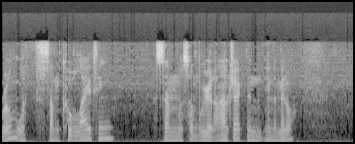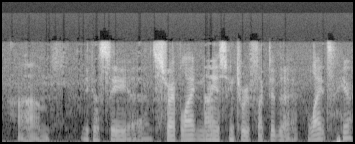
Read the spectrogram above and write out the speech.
room with some cool lighting, some some weird object in in the middle. Um, you can see uh, stripe light, nice inter-reflected uh, light here.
